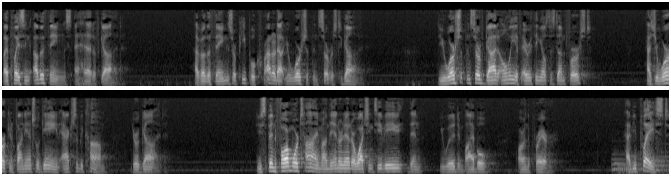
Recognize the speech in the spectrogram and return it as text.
by placing other things ahead of God? Have other things or people crowded out your worship and service to God? Do you worship and serve God only if everything else is done first? Has your work and financial gain actually become your God? Do you spend far more time on the internet or watching TV than you would in Bible or in the prayer. Have you placed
